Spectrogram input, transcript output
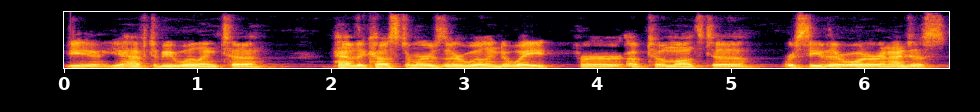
you you have to be willing to have the customers that are willing to wait for up to a month to receive their order. And I just,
